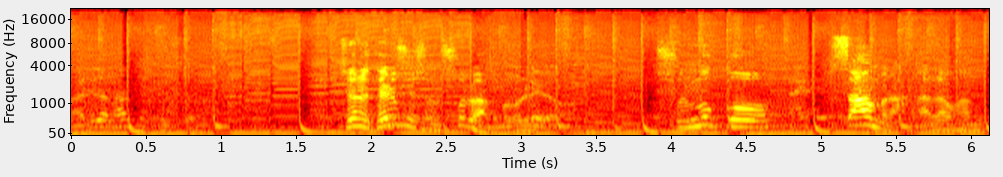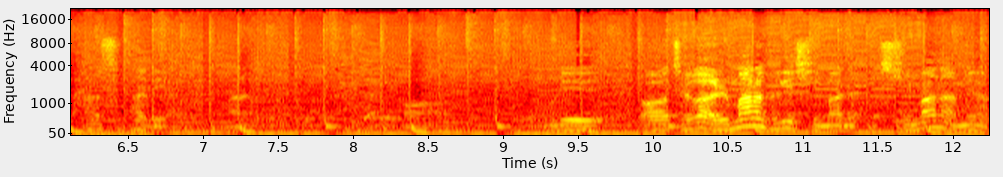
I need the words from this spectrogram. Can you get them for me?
난리가 난 적도 있어. 저는 될 수 있으면 술을 안 먹을래요. 술 먹고 싸움을 안 하려고 하는, 스타일이야. 나는. 어, 우리 어, 제가 얼마나 그게 심하, 심하냐면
